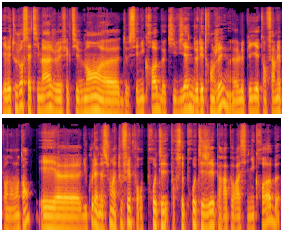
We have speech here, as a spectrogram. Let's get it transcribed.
Il y avait toujours cette image effectivement euh, de ces microbes qui viennent de l'étranger le pays est enfermé pendant longtemps. Et du coup la nation a tout fait pour se protéger par rapport à ces microbes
